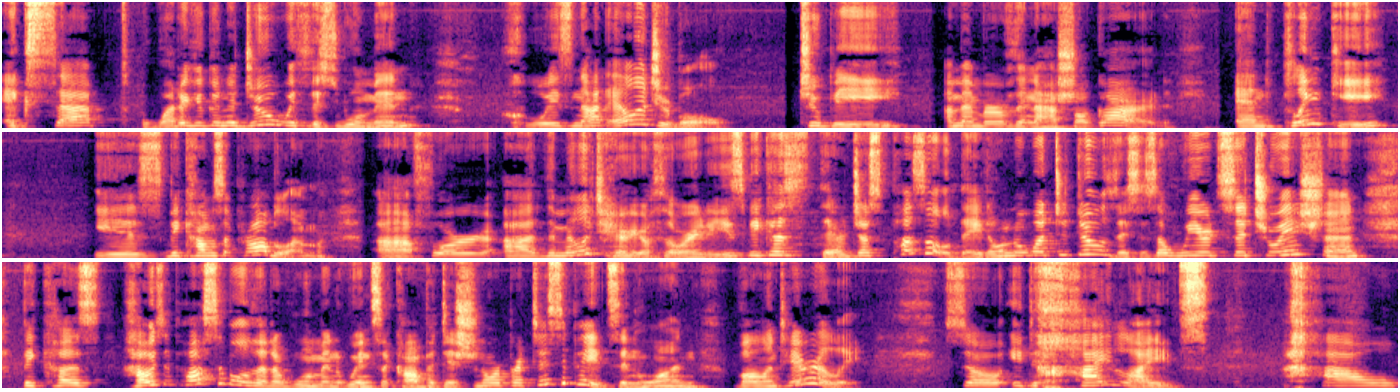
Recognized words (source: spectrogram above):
Except what are you going to do with this woman who is not eligible to be a member of the national guard and Plinky is becomes a problem uh, for uh, the military authorities because they're just puzzled. They don't know what to do. This is a weird situation because how is it possible that a woman wins a competition or participates in one voluntarily? So it highlights how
